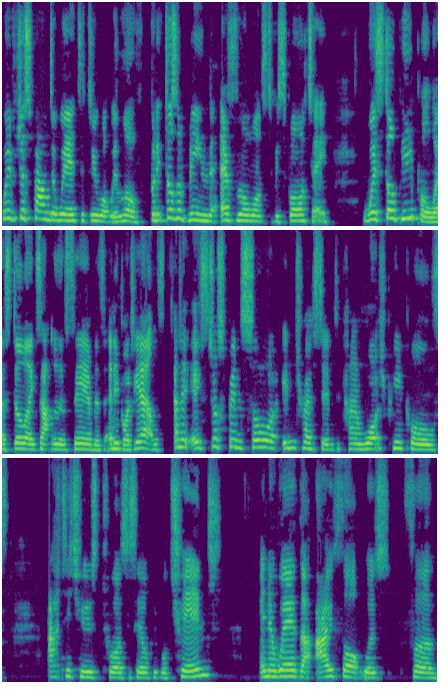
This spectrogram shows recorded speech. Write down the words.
we've just found a way to do what we love, but it doesn't mean that everyone wants to be sporty we're still people. We're still exactly the same as anybody else. And it, it's just been so interesting to kind of watch people's attitudes towards disabled people change in a way that I thought was for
